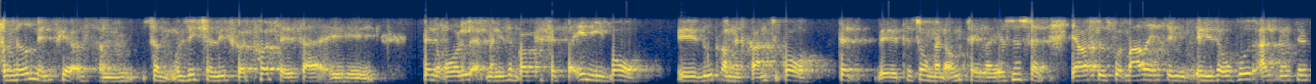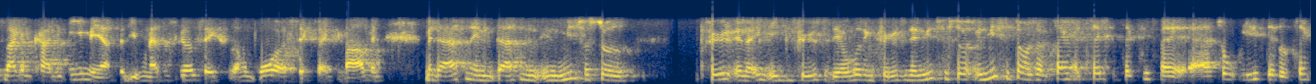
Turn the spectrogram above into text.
som medmenneske og som, som musikjournalist godt påtage sig øh, den rolle, at man ligesom godt kan sætte sig ind i, hvor øh, vedkommendes grænse går, den øh, person, man omtaler. Jeg synes, at jeg er også blevet spurgt meget ind til, at jeg overhovedet aldrig nogensinde snakker om Cardi B mere, fordi hun er så skadesexet, og hun bruger også sex rigtig meget. Men, men der er sådan en, der er sådan en misforstået følelse, eller ikke, ikke en følelse, det er overhovedet ikke en følelse, det er en, misforstå, en misforståelse omkring, at sex og sexisme er to ligestillede ting.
